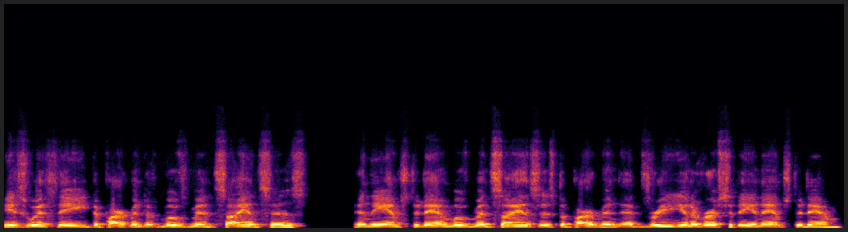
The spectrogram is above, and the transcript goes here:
He's with the Department of Movement Sciences in the Amsterdam Movement Sciences Department at Vrije University in Amsterdam.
